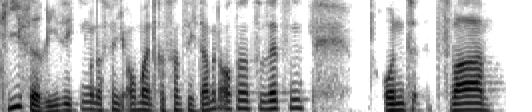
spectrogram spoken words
tiefe Risiken und das finde ich auch mal interessant, sich damit auseinanderzusetzen. Und zwar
